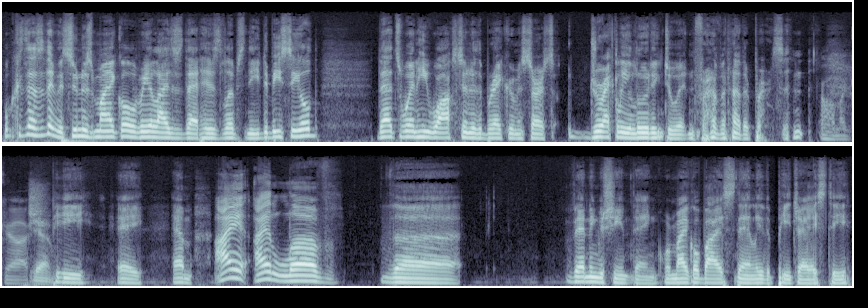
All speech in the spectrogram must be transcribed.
Well, because that's the thing. As soon as Michael realizes that his lips need to be sealed, that's when he walks into the break room and starts directly alluding to it in front of another person. Oh my gosh. Yeah. P A M. I I love the vending machine thing where Michael buys Stanley the peach iced tea.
